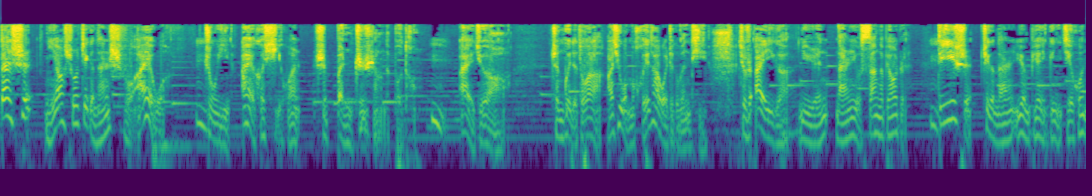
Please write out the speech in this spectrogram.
但是你要说这个男人是否爱我，注意，爱和喜欢是本质上的不同。嗯，爱就要珍贵的多了。而且我们回答过这个问题，就是爱一个女人、男人有三个标准。第一是这个男人愿不愿意跟你结婚，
